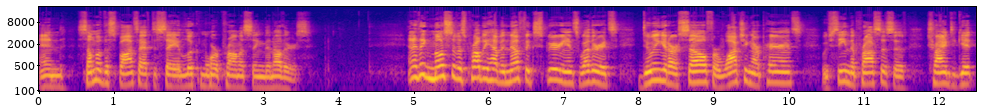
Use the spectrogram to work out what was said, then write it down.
And some of the spots, I have to say, look more promising than others. And I think most of us probably have enough experience, whether it's doing it ourselves or watching our parents. We've seen the process of trying to get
